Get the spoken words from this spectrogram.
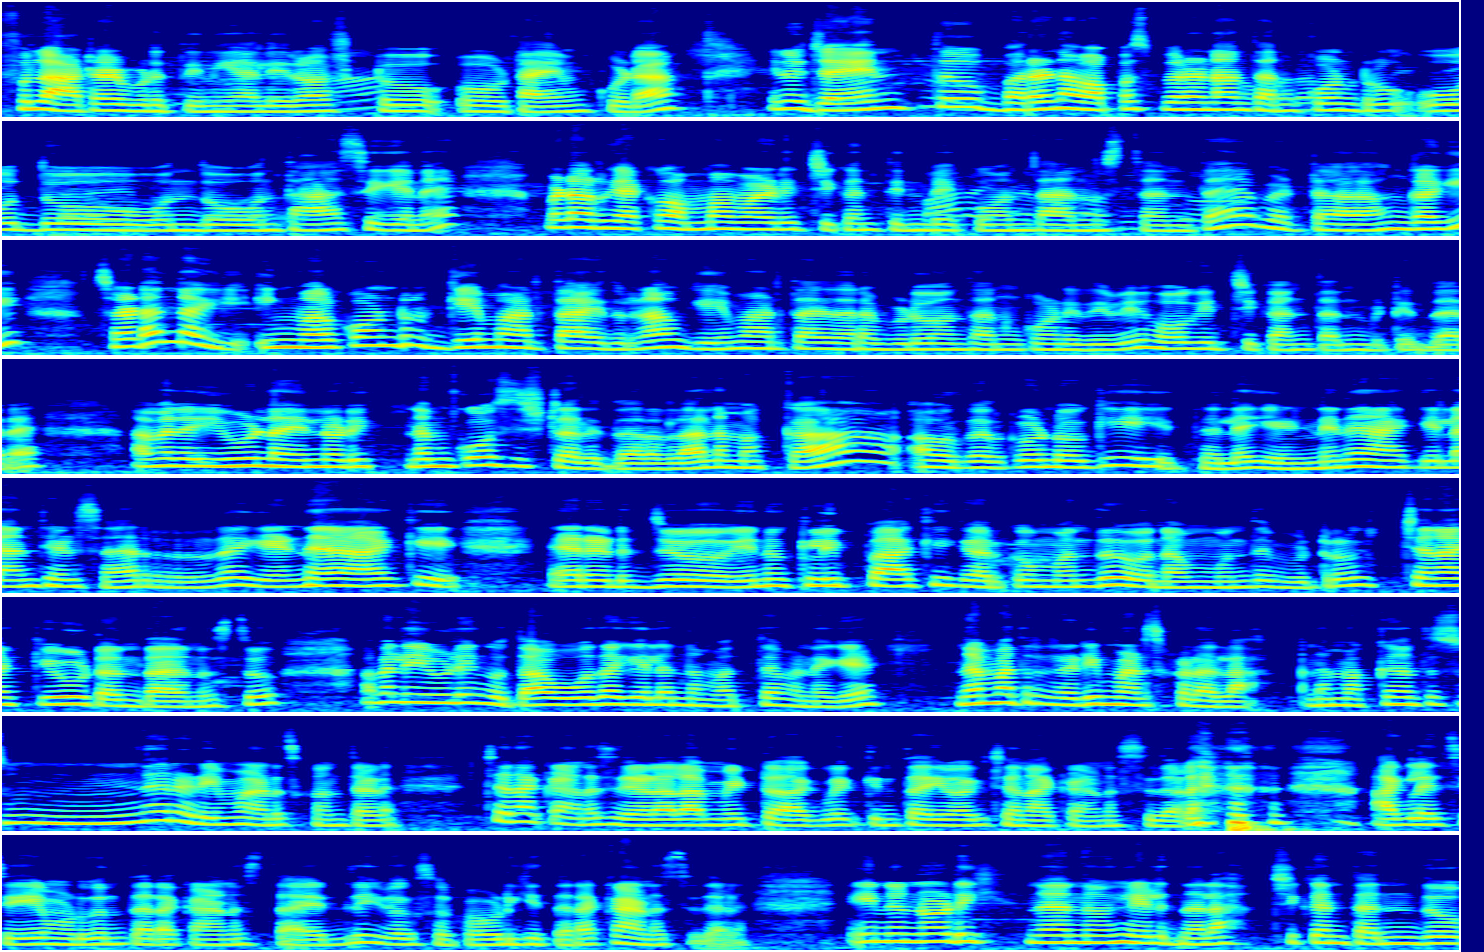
ಫುಲ್ ಆಟ ಆಡ್ಬಿಡ್ತೀನಿ ಅಲ್ಲಿರೋ ಅಷ್ಟು ಟೈಮ್ ಕೂಡ. ಇನ್ನು ಜಯಂತ್ ಬರೋಣ ವಾಪಸ್ ಬರೋಣ ಅಂತ ಅಂದ್ಕೊಂಡ್ರು ಓದು ಒಂದು ಒಂದು ತಾಸಿಗೆನೆ. ಬಟ್ ಅವ್ರಿಗೆ ಯಾಕೋ ಅಮ್ಮ ಮಾಡಿ ಚಿಕನ್ ತಿನ್ನಬೇಕು ಅಂತ ಅನ್ನಿಸ್ತಂತೆ. ಬಟ್ ಹಂಗಾಗಿ ಸಡನ್ ಆಗಿ ಹಿಂಗ್ ಮಲ್ಕೊಂಡ್ರು ಗೇಮ್ ಆಡ್ತಾ ಇದ್ರು. ನಾವು ಗೇಮ್ ಆಡ್ತಾ ಇದ್ದಾರೆ ಬಿಡು ಅಂತ ಅಂದ್ಕೊಂಡಿದ್ದೀವಿ ಹೋಗಿ ಚಿಕನ್ ತಂದುಬಿಟ್ಟಿದ್ದಾರೆ. ಆಮೇಲೆ ಇವಳನ್ನ ಇಲ್ಲಿ ನೋಡಿ ನಮ್ಮ ಕೋ ಸಿಸ್ಟರ್ ಇದ್ದಾರಲ್ಲ ನಮ್ಮ ಅಕ್ಕ ಅವ್ರು ಕರ್ಕೊಂಡೋಗಿ ತಲೆ ಎಣ್ಣೆನೇ ಹಾಕಿಲ್ಲ ಅಂತ ಅಂತೇಳಿ ಸರ್ರಾಗಿ ಎಣ್ಣೆ ಹಾಕಿ, ಎರಡು ಜೋ ಏನು ಕ್ಲಿಪ್ ಹಾಕಿ ಕರ್ಕೊಂಬಂದು ನಮ್ಮ ಮುಂದೆ ಬಿಟ್ಟರು ಚೆನ್ನಾಗಿ ಕ್ಯೂಟ್ ಅಂತ ಅನ್ನಿಸ್ತು ಆಮೇಲೆ ಇವಳಿಂಗ್ ಗೊತ್ತಾ, ಹೋದಾಗೆಲ್ಲ ನಮ್ಮ ಅತ್ತೆ ಮನೆಗೆ ನಮ್ಮ ಹತ್ರ ರೆಡಿ ಮಾಡಿಸ್ಕೊಳ್ಳಲ್ಲ ನಮ್ಮ ಅಕ್ಕನ ಹತ್ರ ಸುಮ್ಮನೆ ರೆಡಿ ಮಾಡಿಸ್ಕೊತಾಳೆ. ಚೆನ್ನಾಗಿ ಕಾಣಿಸ್ತಿದ್ದಾಳಲ್ಲ ಮಿಟ್ಟು ಆಗ್ಲಿಕ್ಕಿಂತ ಇವಾಗ ಚೆನ್ನಾಗಿ ಕಾಣಿಸ್ತಿದ್ದಾಳೆ. ಆಗಲೇ ಸೇಮ್ ಹುಡುಗನ ಥರ ಕಾಣಿಸ್ತಾ ಇದ್ಲು. ಇವಾಗ ಸ್ವಲ್ಪ ಹುಡುಗಿ ಥರ ಕಾಣಿಸ್ತಿದ್ದಾಳೆ. ಇನ್ನು ನೋಡಿ, ನಾನು ಹೇಳಿದ್ನಲ್ಲ ಚಿಕನ್ ತಂದು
